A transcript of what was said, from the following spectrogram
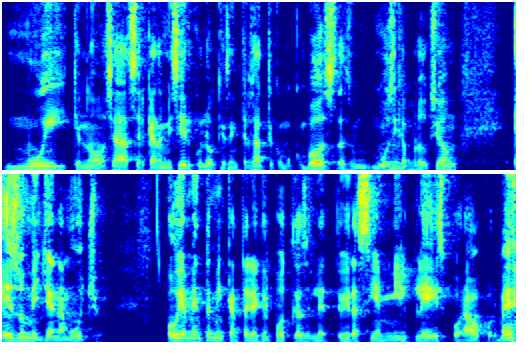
muy, que no sea cercana a mi círculo, que sea interesante como con vos, estás música, producción. Eso me llena mucho. Obviamente me encantaría que el podcast le tuviera 100 mil plays por A o por B,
